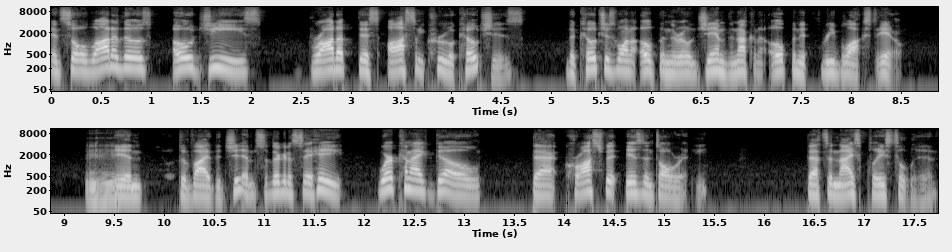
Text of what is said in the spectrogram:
And so a lot of those OGs brought up this awesome crew of coaches. The coaches want to open their own gym. They're not going to open it three blocks down Mm-hmm. and divide the gym. So they're going to say, hey, where can I go that CrossFit isn't already? That's a nice place to live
